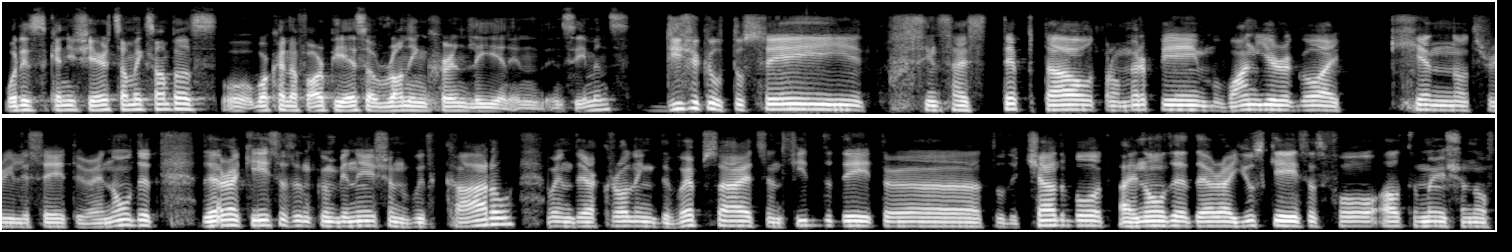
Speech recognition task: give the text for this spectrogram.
What is? Can you share some examples? What kind of RPAs are running currently in, in, in Siemens? Difficult to say since I stepped out from RPA one year ago. I cannot really say to you. I know that there are cases in combination with CARL when they are crawling the websites and feed the data to the chatbot. I know that there are use cases for automation of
